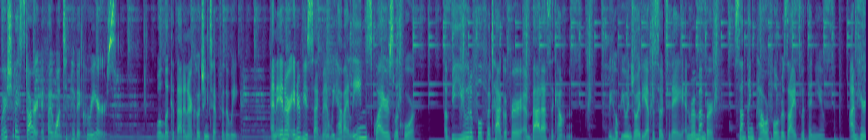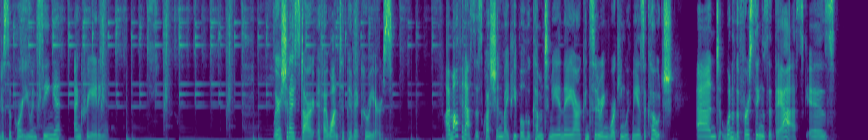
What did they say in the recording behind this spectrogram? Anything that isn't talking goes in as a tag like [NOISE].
Where should I start if I want to pivot careers? We'll look at that in our coaching tip for the week. And in our interview segment, we have Eileen Squires LaCour, a beautiful photographer and badass accountant. We hope you enjoy the episode today. And remember, something powerful resides within you. I'm here to support you in seeing it and creating it. Where should I start if I want to pivot careers? I'm often asked this question by people who come to me and they are considering working with me as a coach. And one of the first things that they ask is,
